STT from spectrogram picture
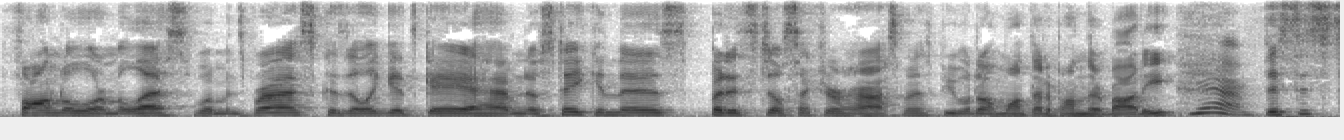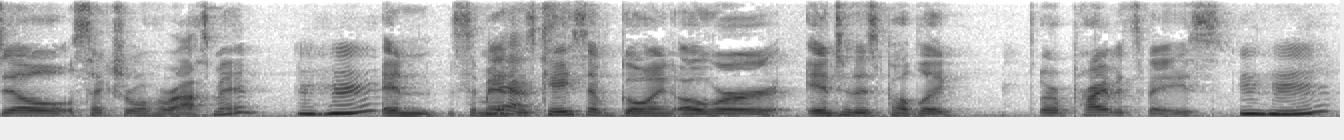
fondle or molest women's breasts because they're like it's gay. I have no stake in this, but it's still sexual harassment. People don't want that upon their body. Yeah. this is still sexual harassment. Mm-hmm. In Samantha's Yes. case of going over into this public or private space, mm-hmm.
